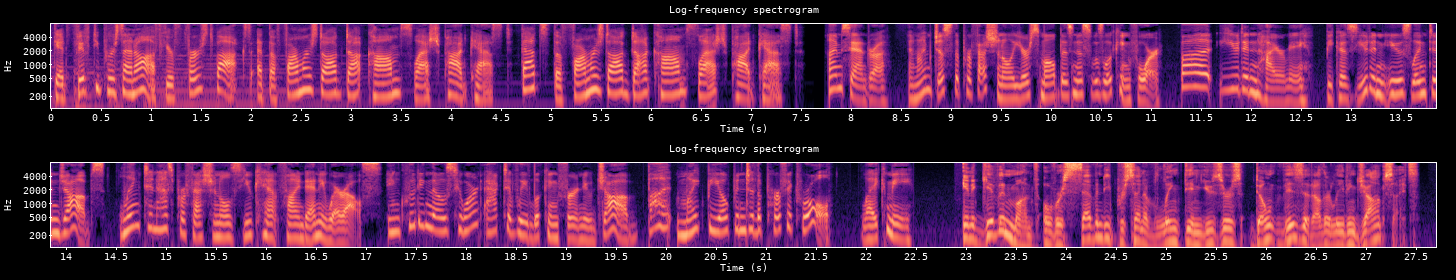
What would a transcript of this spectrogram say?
Get 50% off your first box at thefarmersdog.com slash podcast. That's thefarmersdog.com slash podcast. I'm Sandra, and I'm just the professional your small business was looking for. But you didn't hire me because you didn't use LinkedIn jobs. LinkedIn has professionals you can't find anywhere else, including those who aren't actively looking for a new job but might be open to the perfect role, like me. In a given month, over 70% of LinkedIn users don't visit other leading job sites.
